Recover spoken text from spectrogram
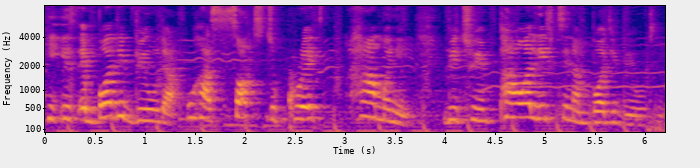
He is a bodybuilder who has sought to create harmony between powerlifting and bodybuilding.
